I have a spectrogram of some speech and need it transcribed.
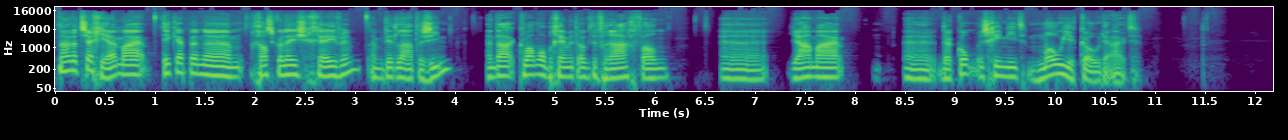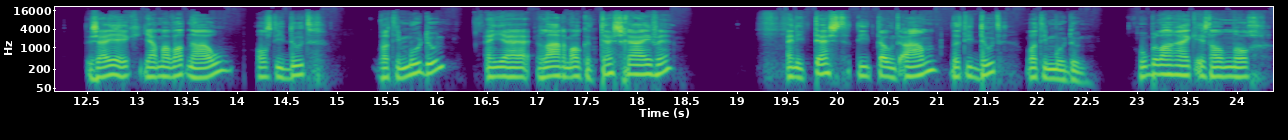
Nou, dat zeg je. Maar ik heb een uh, gastcollege gegeven. Heb ik dit laten zien. En daar kwam op een gegeven moment ook de vraag van... Uh, ja, maar uh, daar komt misschien niet mooie code uit. Toen zei ik, ja, maar wat nou als die doet wat hij moet doen... en je laat hem ook een test schrijven... en die test die toont aan dat hij doet wat hij moet doen. Hoe belangrijk is dan nog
